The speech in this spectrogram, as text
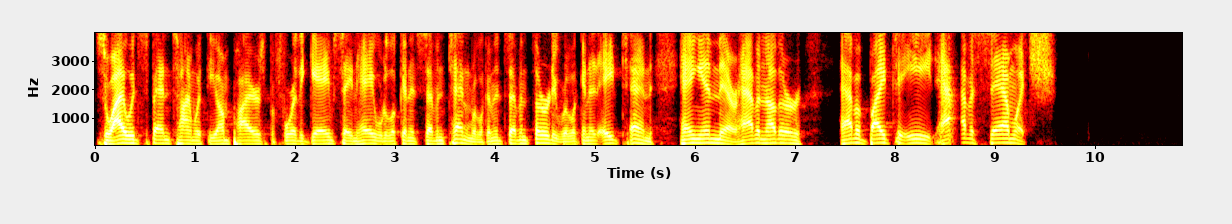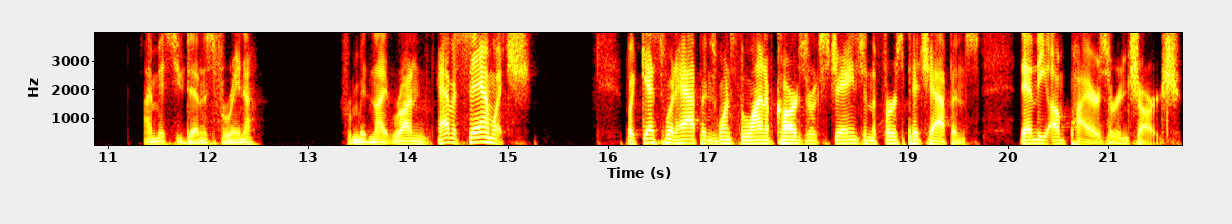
So I would spend time with the umpires before the game saying, "Hey, we're looking at 7:10, we're looking at 7:30, we're looking at 8:10. Hang in there. Have another have a bite to eat. Have a sandwich." I miss you, Dennis Farina for midnight run. Have a sandwich. But guess what happens once the lineup cards are exchanged and the first pitch happens? Then the umpires are in charge.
